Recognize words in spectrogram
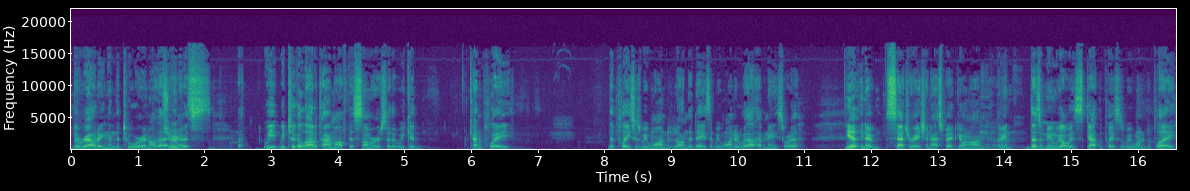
the routing and the tour and all that. Sure. You know, it's uh, we we took a lot of time off this summer so that we could kind of play the places we wanted on the days that we wanted without having any sort of Yeah. you know saturation aspect going on. I mean, doesn't mean we always got the places we wanted to play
